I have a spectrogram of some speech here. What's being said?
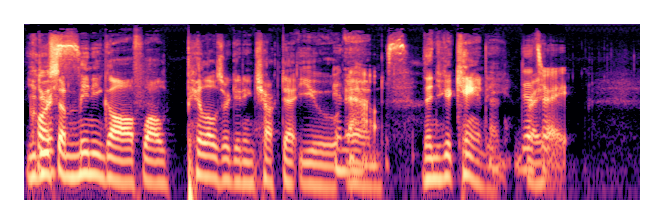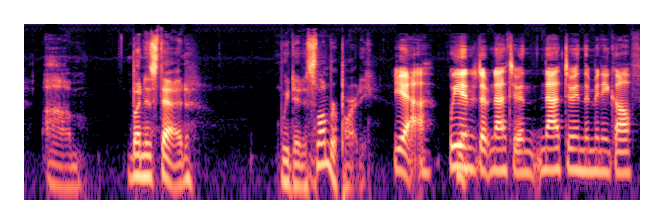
You course. do some mini golf while pillows are getting chucked at you, the and house. then you get candy. That's right. But instead, we did a slumber party. Yeah, we ended up not doing not doing the mini golf.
